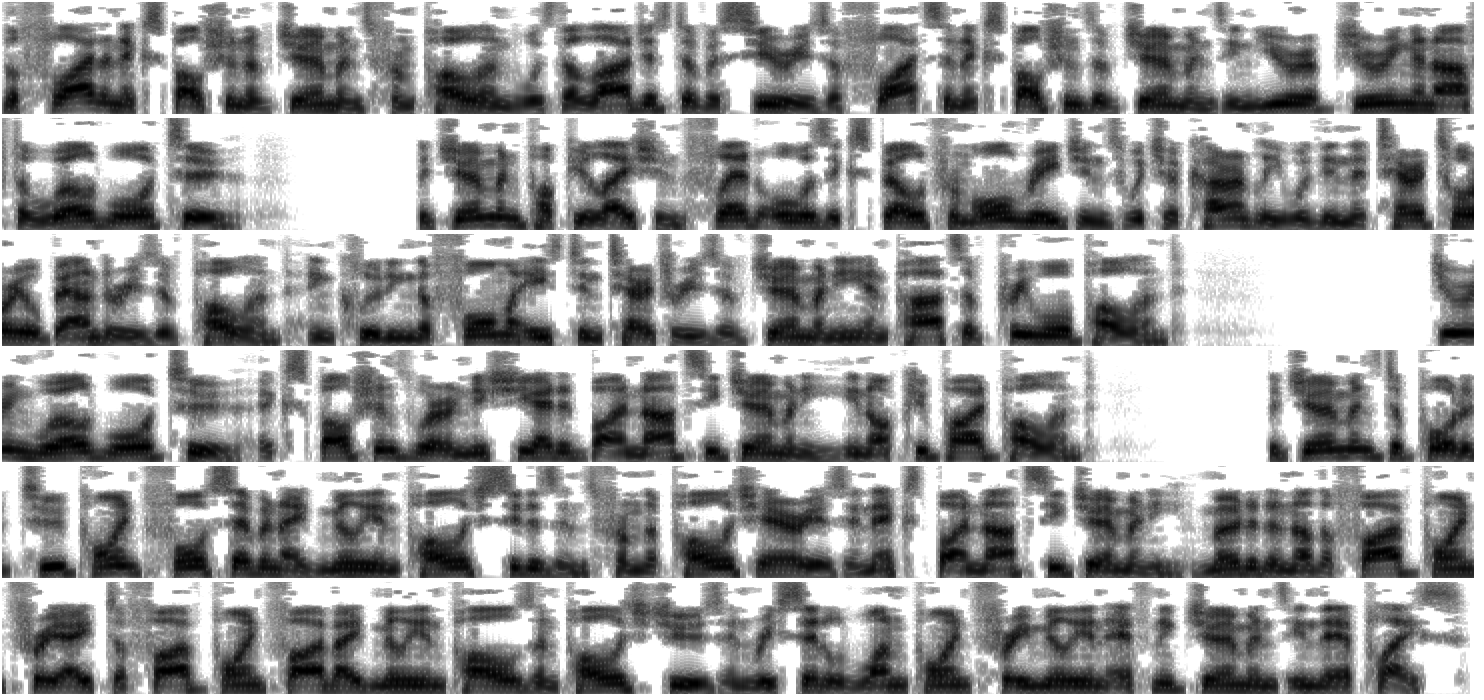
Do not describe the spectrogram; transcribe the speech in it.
The flight and expulsion of Germans from Poland was the largest of a series of flights and expulsions of Germans in Europe during and after World War II. The German population fled or was expelled from all regions which are currently within the territorial boundaries of Poland, including the former eastern territories of Germany and parts of pre-war Poland. During World War II, expulsions were initiated by Nazi Germany in occupied Poland. The Germans deported 2.478 million Polish citizens from the Polish areas annexed by Nazi Germany, murdered another 5.38 to 5.58 million Poles and Polish Jews and resettled 1.3 million ethnic Germans in their place.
